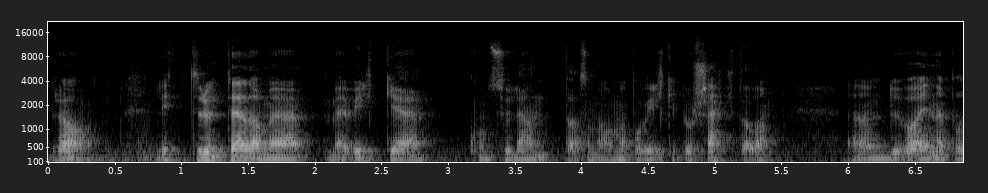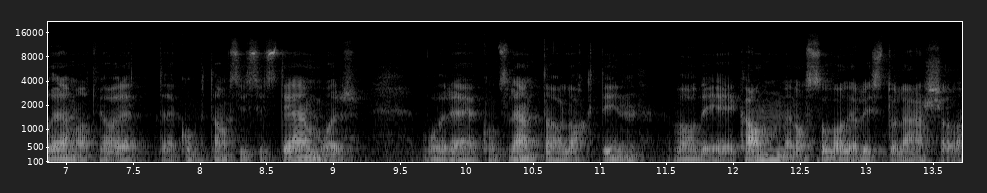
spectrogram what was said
Bra. Litt rundt det da med, med hvilke konsulenter som havner på hvilke prosjekter. da. Du var inne på det med at vi har et eh, kompetansesystem hvor våre konsulenter har lagt inn hva de kan, men også hva de har lyst til å lære seg.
